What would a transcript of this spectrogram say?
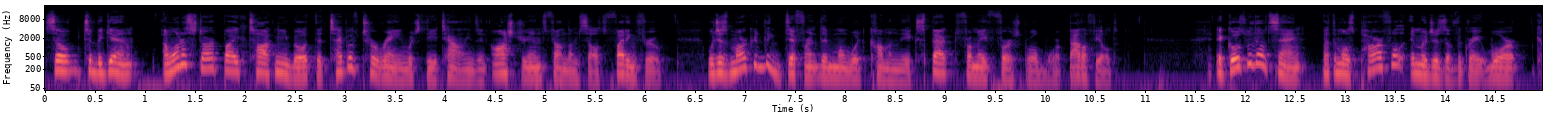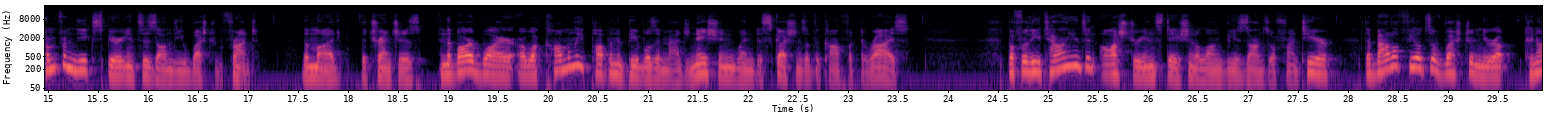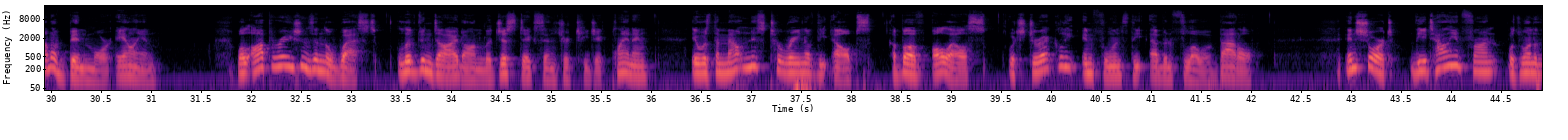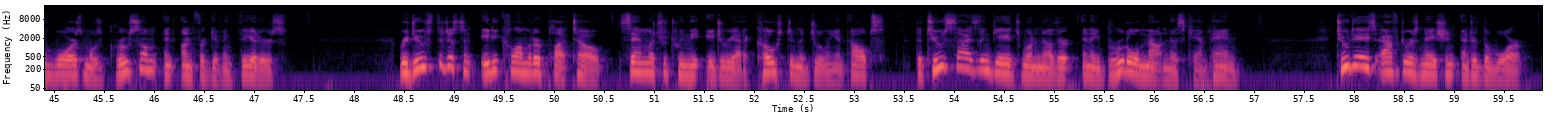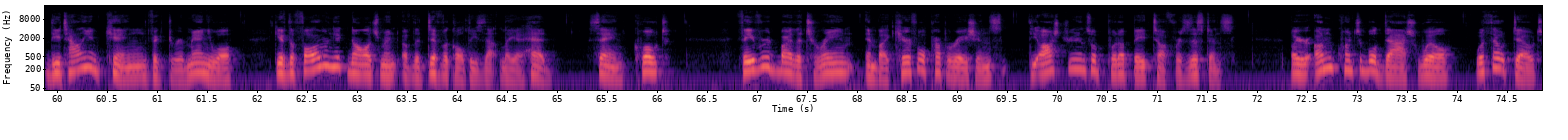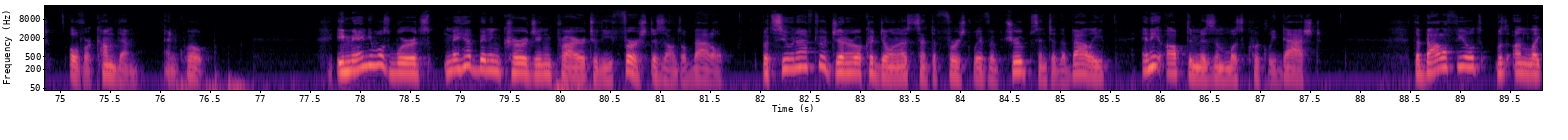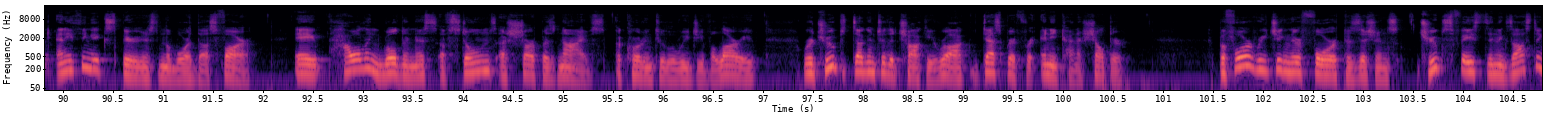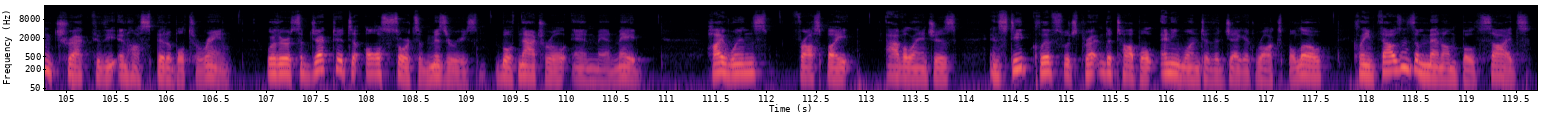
So, to begin, I want to start by talking about the type of terrain which the Italians and Austrians found themselves fighting through, which is markedly different than one would commonly expect from a First World War battlefield. It goes without saying that the most powerful images of the Great War come from the experiences on the Western Front. The mud, the trenches, and the barbed wire are what commonly pop into people's imagination when discussions of the conflict arise. But for the Italians and Austrians stationed along the Isonzo frontier, the battlefields of Western Europe could not have been more alien. While operations in the West lived and died on logistics and strategic planning, it was the mountainous terrain of the Alps, above all else, which directly influenced the ebb and flow of battle. In short, the Italian front was one of the war's most gruesome and unforgiving theaters. Reduced to just an 80 kilometer plateau sandwiched between the Adriatic coast and the Julian Alps, the two sides engaged one another in a brutal mountainous campaign. Two days after his nation entered the war, the Italian king, Victor Emmanuel, gave the following acknowledgement of the difficulties that lay ahead, saying, quote, Favored by the terrain and by careful preparations, the Austrians will put up a tough resistance. But your unquenchable dash will, without doubt, overcome them. Emmanuel's words may have been encouraging prior to the first Isonzo battle, but soon after General Cadorna sent the first wave of troops into the valley, any optimism was quickly dashed. The battlefield was unlike anything experienced in the war thus far, a howling wilderness of stones as sharp as knives, according to Luigi Villari, where troops dug into the chalky rock, desperate for any kind of shelter. Before reaching their forward positions, troops faced an exhausting trek through the inhospitable terrain, where they were subjected to all sorts of miseries, both natural and man made. High winds, frostbite, avalanches, and steep cliffs which threatened to topple anyone to the jagged rocks below claimed thousands of men on both sides.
